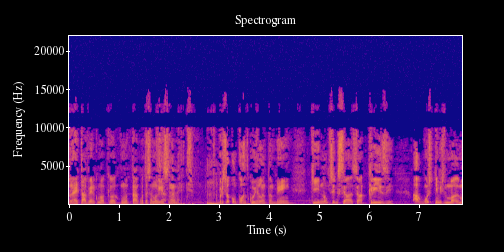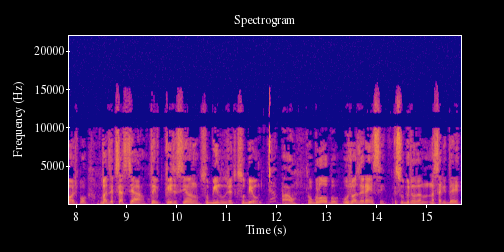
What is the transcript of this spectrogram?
A gente tá vendo como, como tá acontecendo Exatamente. isso, né? Uhum. Por isso eu concordo com o Irlan também, que não precisa ser uma, ser uma crise. Alguns times do maior tipo, vai dizer que o CSA teve crise esse ano, subindo do jeito que subiu? É pau. O Globo, o Juazeirense, que subiram na, na Série D,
